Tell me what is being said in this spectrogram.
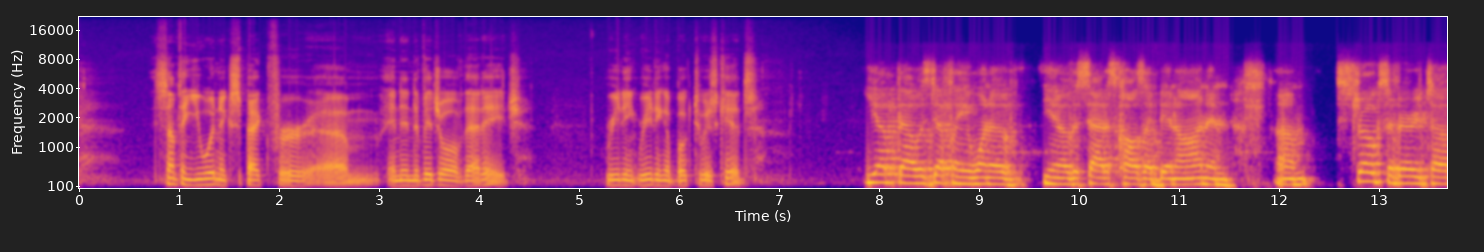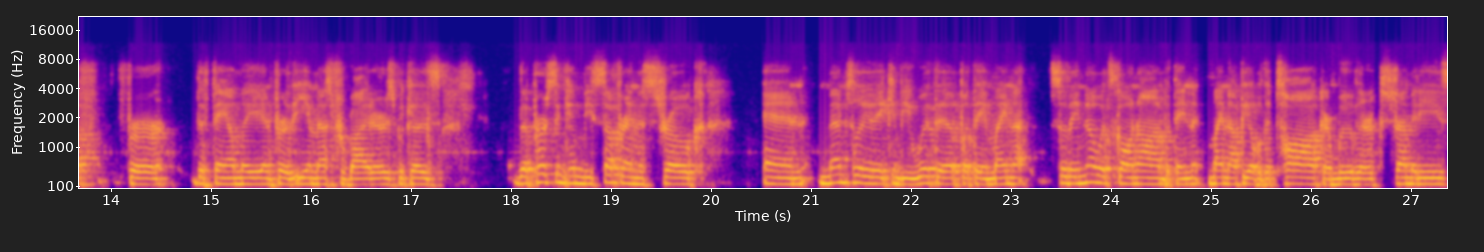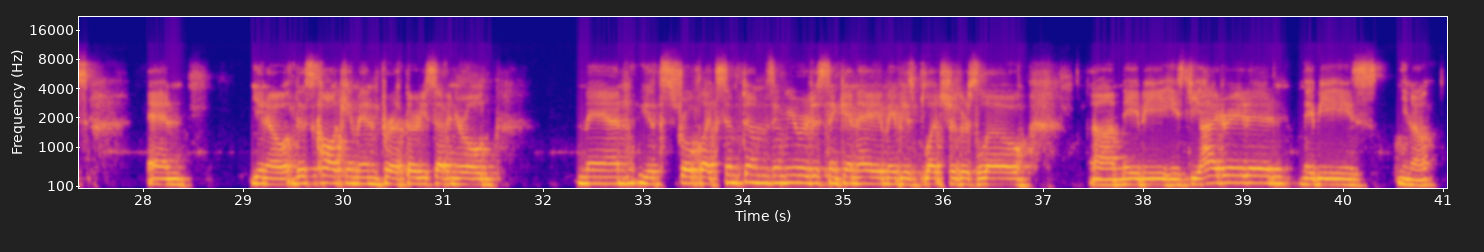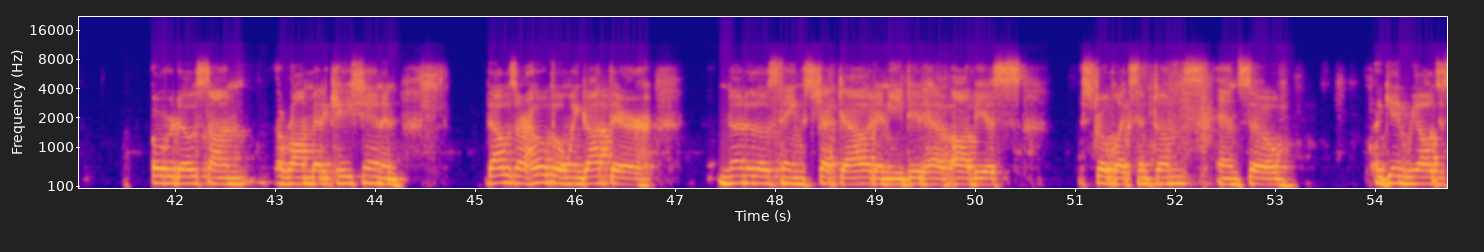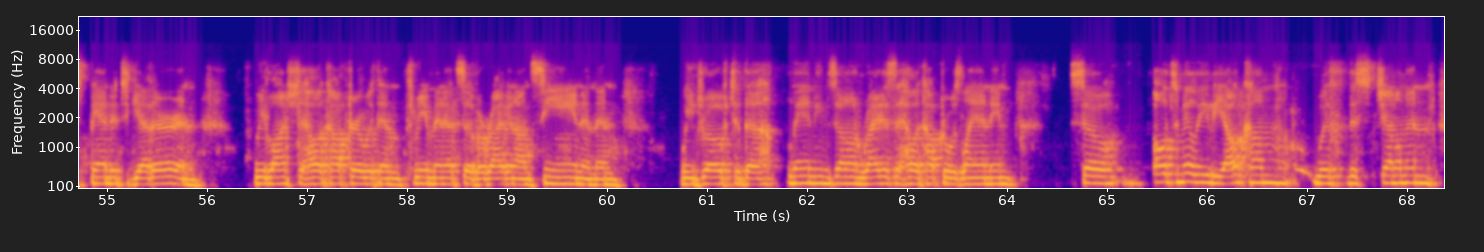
Something you wouldn't expect for um, an individual of that age. Reading reading a book to his kids. Yep, that was definitely one of you know the saddest calls I've been on, and um, strokes are very tough for the family and for the EMS providers because the person can be suffering the stroke, and mentally they can be with it, but they might not. So they know what's going on, but they might not be able to talk or move their extremities. And you know, this call came in for a 37 year old man with stroke-like symptoms, and we were just thinking, hey, maybe his blood sugar's low uh, maybe he's dehydrated. Maybe he's, you know, overdosed on a wrong medication. And that was our hope. But when we got there, none of those things checked out. And he did have obvious stroke like symptoms. And so, again, we all just banded together and we launched a helicopter within three minutes of arriving on scene. And then we drove to the landing zone right as the helicopter was landing so ultimately, the outcome with this gentleman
